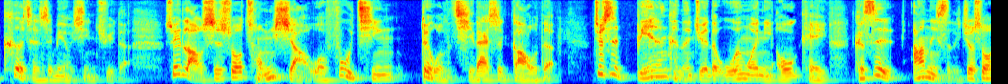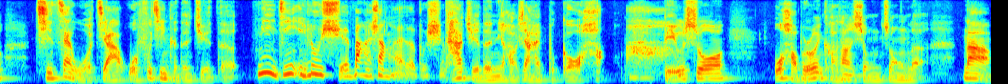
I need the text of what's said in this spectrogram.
课程是没有兴趣的。所以老实说，从小我父亲对我的期待是高的，就是别人可能觉得吴文文你 OK，可是 honestly 就是说，其实在我家，我父亲可能觉得你已经一路学霸上来了，不是吗？他觉得你好像还不够好啊。比如说，我好不容易考上雄中了，那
